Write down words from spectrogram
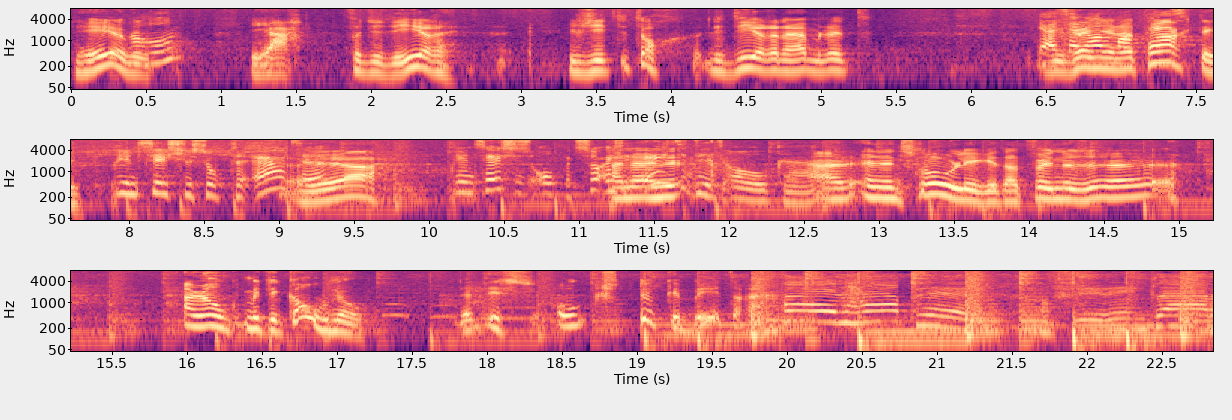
heel goed. Waarom? Ja, voor de dieren. Je ziet het toch, de dieren hebben het, Ja, het zijn allemaal het prachtig. prinsesjes op de hè? Ja, Prinsesjes op het zo. En En, ze en- eten dit ook, hè? en in het stro liggen, dat vinden ze... eh, en ook met de kou nou. Dat is ook stukken beter. hè. I ain't happy. I'm feeling glad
